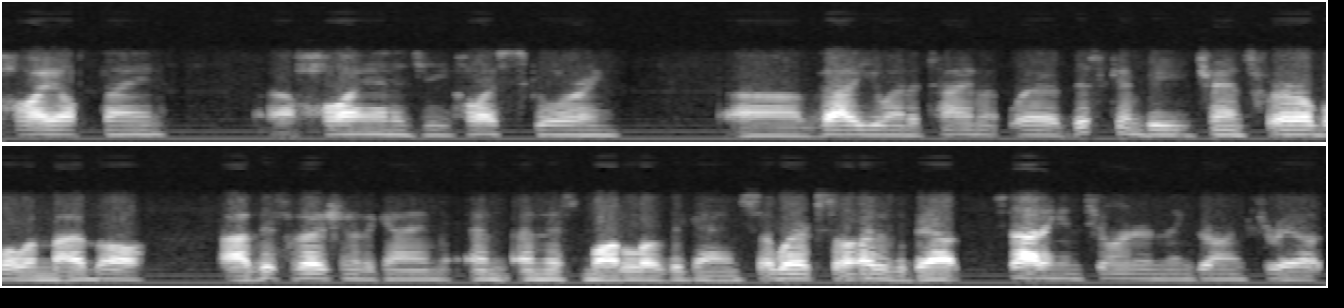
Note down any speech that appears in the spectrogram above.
high octane, uh, high energy, high scoring, uh, value entertainment, where this can be transferable and mobile, uh, this version of the game and, and this model of the game. So we're excited about starting in China and then growing throughout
